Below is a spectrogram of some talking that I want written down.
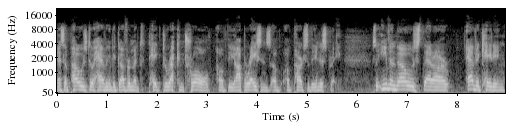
as opposed to having the government take direct control of the operations of, of parts of the industry. So even those that are advocating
